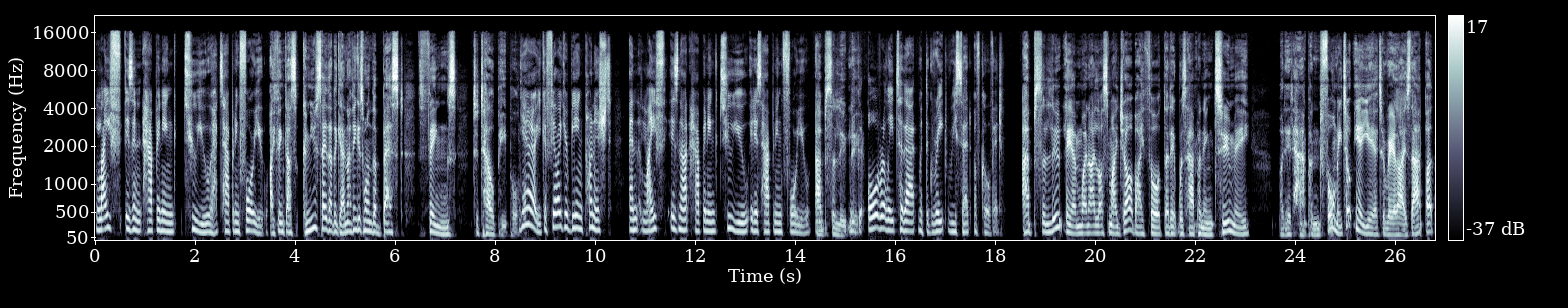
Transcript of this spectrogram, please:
life isn't happening to you, it's happening for you. I think that's, can you say that again? I think it's one of the best things to tell people. Yeah, you could feel like you're being punished And life is not happening to you, it is happening for you. And Absolutely. We could all relate to that with the great reset of COVID. Absolutely. And when I lost my job, I thought that it was happening to me, but it happened for me. It took me a year to realize that, but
